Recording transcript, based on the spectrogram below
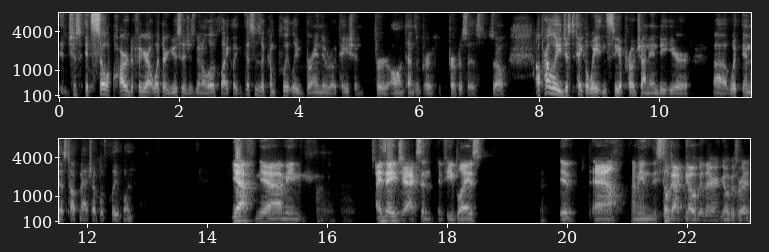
It just it's so hard to figure out what their usage is going to look like. Like this is a completely brand new rotation for all intents and pur- purposes. So I'll probably just take a wait and see approach on Indy here uh, in this tough matchup with Cleveland. Yeah, yeah. I mean, Isaiah Jackson, if he plays, it yeah, I mean, they still got Goga there, and Goga's ready.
